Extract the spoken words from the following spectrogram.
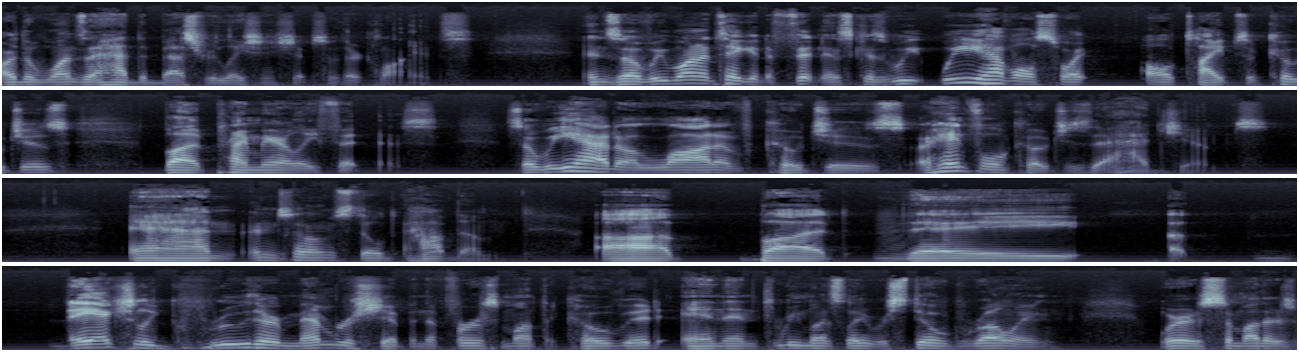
are the ones that had the best relationships with their clients. And so we want to take it to fitness because we, we have all all types of coaches, but primarily fitness. So we had a lot of coaches, a handful of coaches that had gyms, and and some of them still have them, uh, but they uh, they actually grew their membership in the first month of COVID, and then three months later were still growing, whereas some others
